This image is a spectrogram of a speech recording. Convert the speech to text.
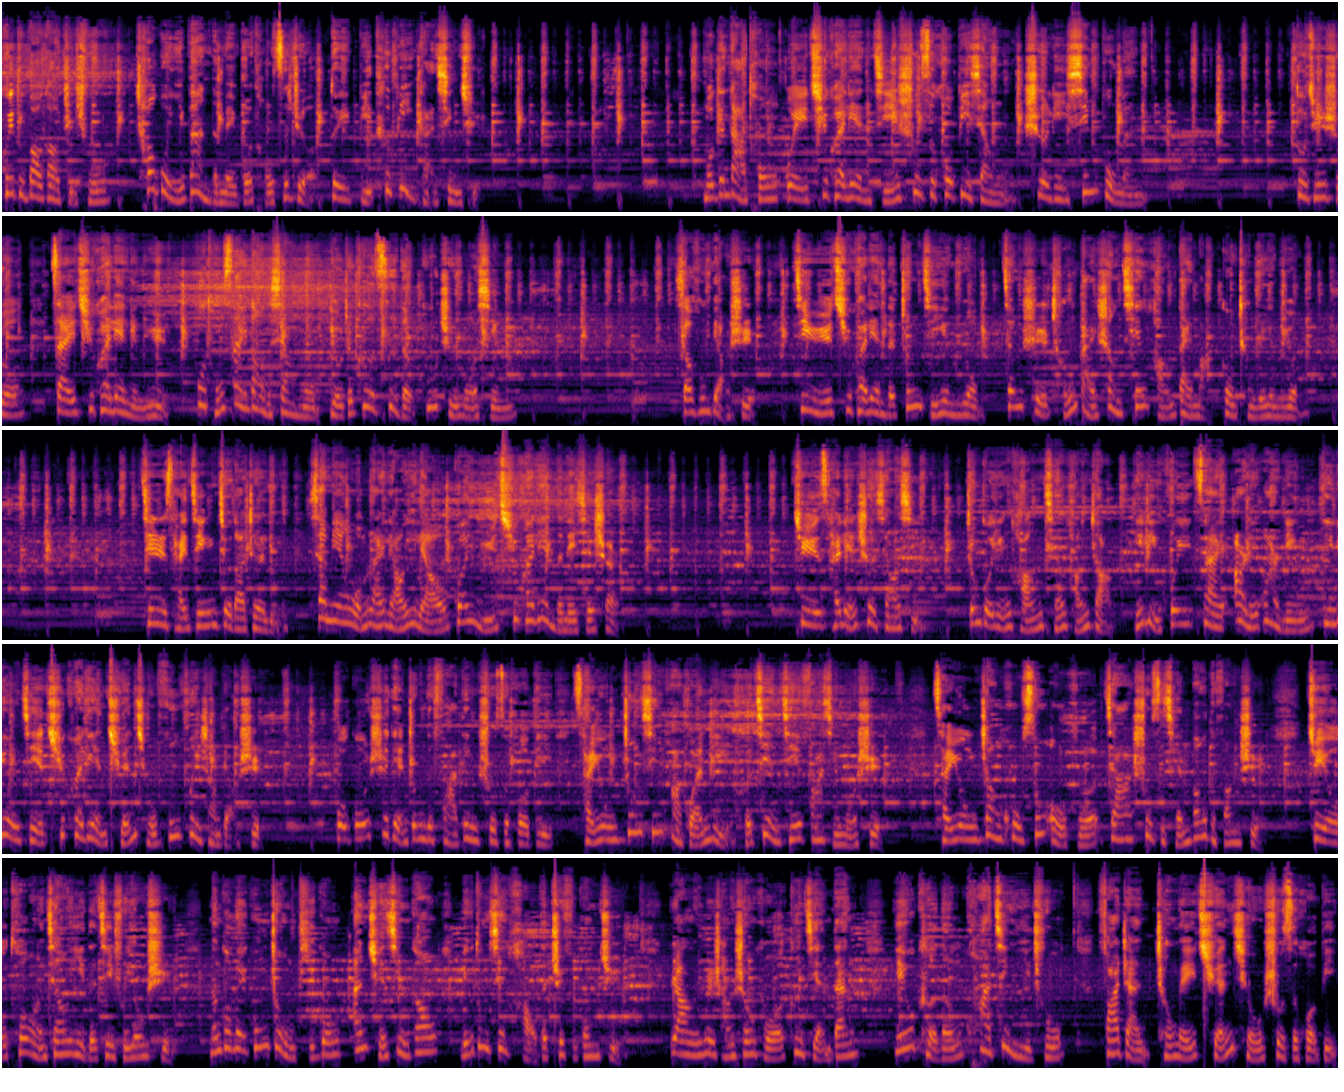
灰度报告指出，超过一半的美国投资者对比特币感兴趣。摩根大通为区块链及数字货币项目设立新部门。杜军说，在区块链领域。不同赛道的项目有着各自的估值模型。肖峰表示，基于区块链的终极应用将是成百上千行代码构成的应用。今日财经就到这里，下面我们来聊一聊关于区块链的那些事儿。据财联社消息，中国银行前行长李李辉在2020第六届区块链全球峰会上表示。我国试点中的法定数字货币采用中心化管理和间接发行模式，采用账户松耦合加数字钱包的方式，具有脱网交易的技术优势，能够为公众提供安全性高、流动性好的支付工具，让日常生活更简单，也有可能跨境溢出，发展成为全球数字货币。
